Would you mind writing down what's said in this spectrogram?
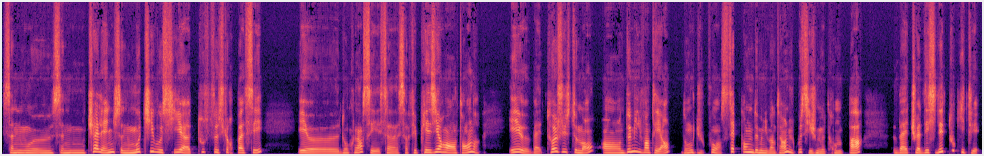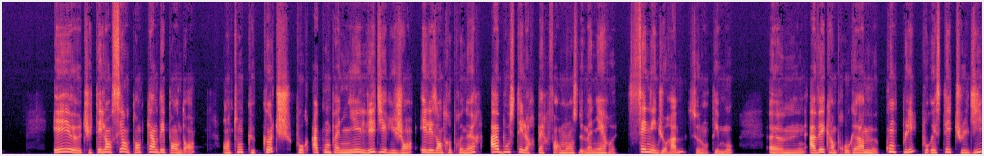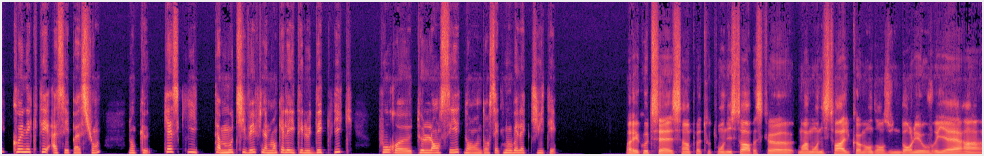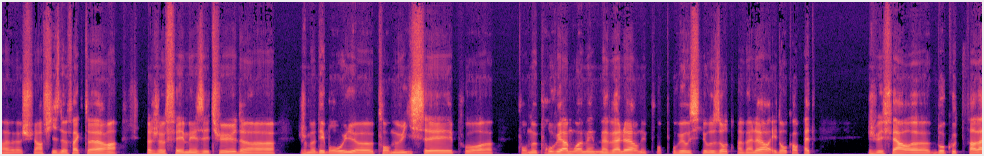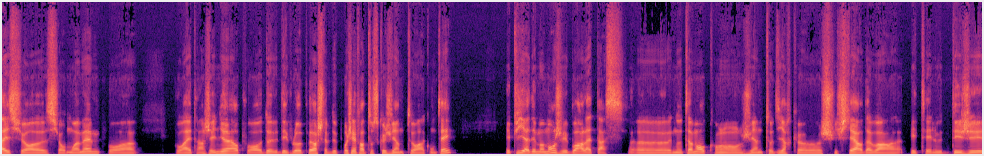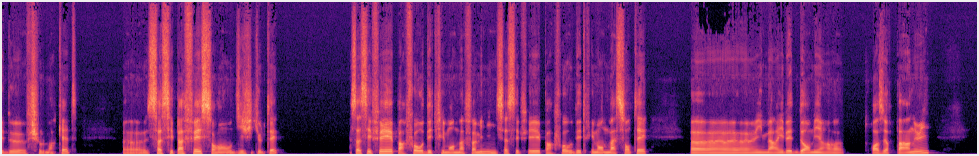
ça nous, ça nous challenge, ça nous motive aussi à tous se surpasser et donc là, ça, ça fait plaisir à entendre. Et bah, toi, justement, en 2021, donc du coup en septembre 2021, du coup, si je ne me trompe pas, bah, tu as décidé de tout quitter. Et tu t'es lancé en tant qu'indépendant, en tant que coach pour accompagner les dirigeants et les entrepreneurs à booster leur performance de manière saine et durable, selon tes mots, avec un programme complet pour rester, tu le dis, connecté à ses passions. Donc, qu'est-ce qui t'a motivé finalement? Quel a été le déclic pour euh, te lancer dans, dans, cette nouvelle activité? Bah, Écoute, c'est un peu toute mon histoire parce que moi, mon histoire, elle commence dans une banlieue ouvrière. Euh, je suis un fils de facteur. Je fais mes études. Euh, je me débrouille pour me hisser, pour, pour me prouver à moi-même ma valeur, mais pour prouver aussi aux autres ma valeur. Et donc, en fait, je vais faire beaucoup de travail sur, sur moi-même pour pour être ingénieur, pour euh, développeur, chef de projet, enfin tout ce que je viens de te raconter. Et puis, a des moments, je vais boire la tasse, euh, notamment quand je viens de te dire que je suis fier d'avoir été le DG de Fuel Market. Euh, ça s'est pas fait sans difficulté. Ça s'est fait parfois au détriment de ma famille, ça s'est fait parfois au détriment de ma santé. il m'arrivait de dormir trois heures par nuit.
